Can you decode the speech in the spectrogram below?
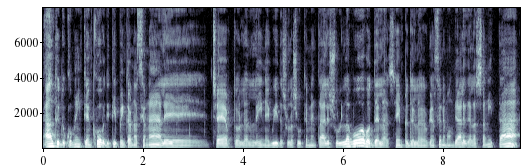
altri documenti ancora di tipo internazionale, certo, la linea guida sulla salute mentale sul lavoro, della, sempre dell'Organizzazione Mondiale della Sanità,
